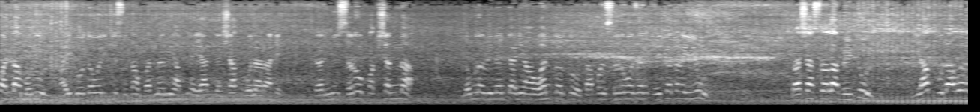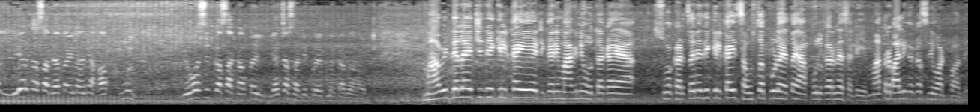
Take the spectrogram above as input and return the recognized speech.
पडला म्हणून आई गोदावरीची सुद्धा बदनामी आपल्या या देशात होणार आहे. तर मी सर्व पक्षांना नम्र विनंती आणि आव्हान करतो की आपण सर्वजण एकत्र येऊन प्रशासनाला भेटून या पुलावर लेअर कसा देता येईल आणि हा पूल व्यवस्थित कसा करता येईल याच्यासाठी प्रयत्न करणार आहोत. महाविद्यालयाची देखील काही या ठिकाणी मागणी होता का? या स्वखर्चाने देखील काही संस्था पुढे येत आहे हा पूल करण्यासाठी. मात्र पालिका कसली वाट पाहते?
